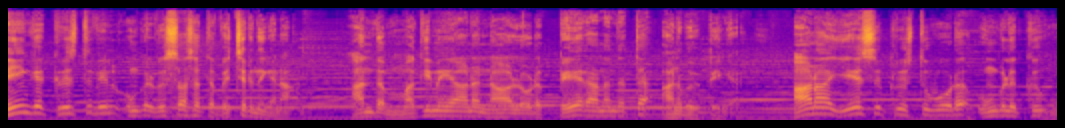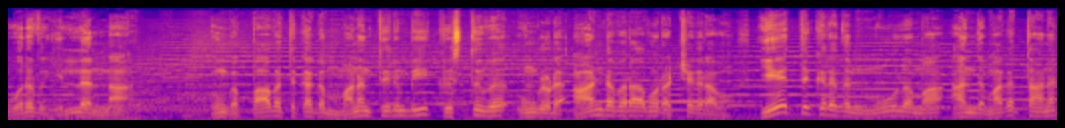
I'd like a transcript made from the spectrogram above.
நீங்கள் கிறிஸ்துவில் உங்கள் விசுவாசத்தை வச்சிருந்தீங்கன்னா அந்த மகிமையான நாளோட பேரானந்தத்தை அனுபவிப்பீங்க. ஆனா இயேசு கிறிஸ்துவோட உங்களுக்கு உறவு இல்லைன்னா உங்க பாவத்துக்காக மனம் திரும்பி கிறிஸ்துவ உங்களோட ஆண்டவராகவும் ரட்சகராகவும் ஏத்துக்கிறதன் மூலமா அந்த மகத்தான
